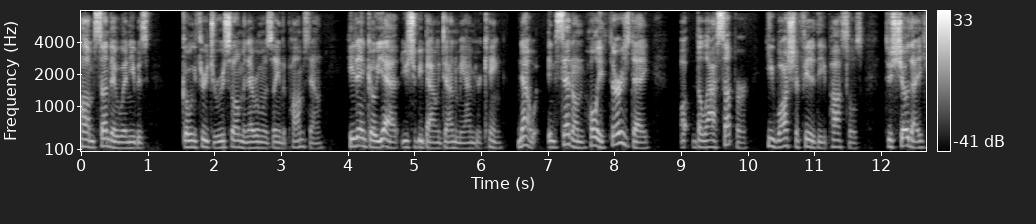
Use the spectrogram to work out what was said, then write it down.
Palm Sunday, when he was going through Jerusalem and everyone was laying the palms down, he didn't go, Yeah, you should be bowing down to me. I'm your king. No, instead, on Holy Thursday, uh, the Last Supper, he washed the feet of the apostles to show that he,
